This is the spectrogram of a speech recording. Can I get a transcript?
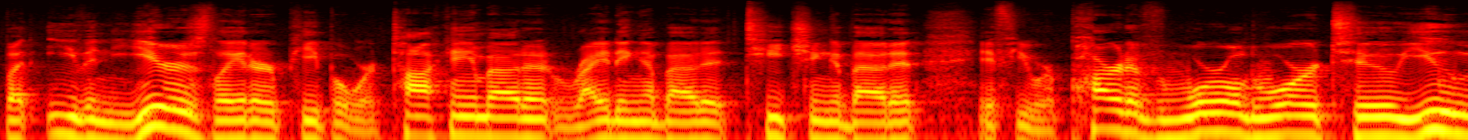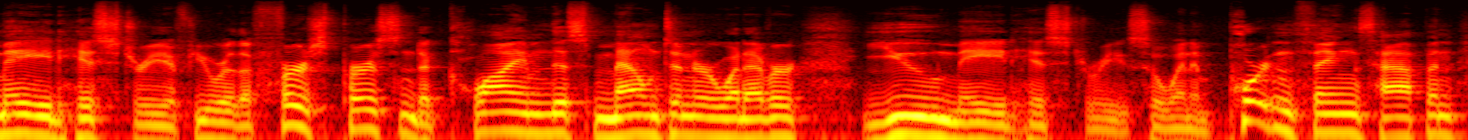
but even years later, people were talking about it, writing about it, teaching about it. If you were part of World War II, you made history. If you were the first person to climb this mountain or whatever, you made history. So when important things happen,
